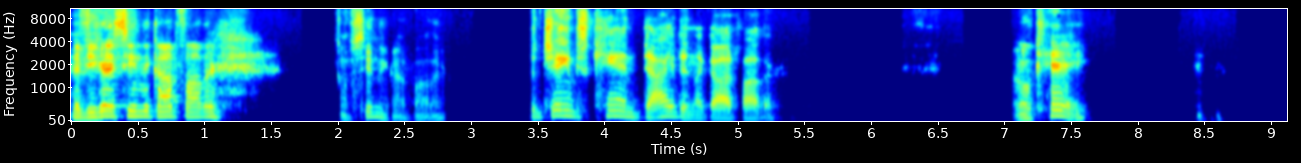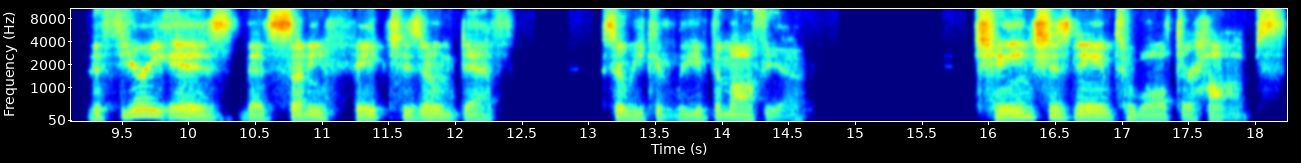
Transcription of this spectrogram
Have you guys seen The Godfather? I've seen The Godfather. But James Caan died in The Godfather. Okay. The theory is that Sonny faked his own death so he could leave the mafia, changed his name to Walter Hobbs,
